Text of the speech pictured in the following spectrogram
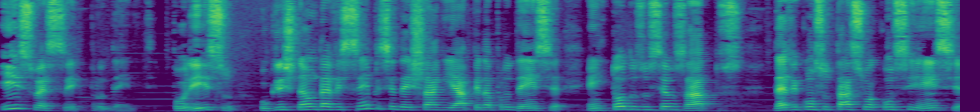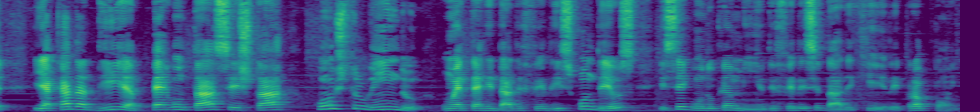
Isso é ser prudente. Por isso, o cristão deve sempre se deixar guiar pela prudência em todos os seus atos. Deve consultar sua consciência e a cada dia perguntar se está construindo uma eternidade feliz com Deus e segundo o caminho de felicidade que ele propõe.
